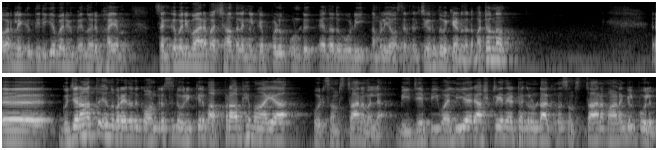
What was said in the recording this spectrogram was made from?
അവരിലേക്ക് തിരികെ വരും എന്നൊരു ഭയം സംഘപരിവാര പശ്ചാത്തലങ്ങൾക്ക് എപ്പോഴും ഉണ്ട് എന്നതുകൂടി നമ്മൾ ഈ അവസരത്തിൽ ചേർത്ത് വെക്കേണ്ടതുണ്ട്. മറ്റൊന്ന് ഗുജറാത്ത് എന്ന് പറയുന്നത് കോൺഗ്രസിന് ഒരിക്കലും അപ്രാപ്യമായ ഒരു സംസ്ഥാനമല്ല. ബി ജെ പി വലിയ രാഷ്ട്രീയ നേട്ടങ്ങൾ ഉണ്ടാക്കുന്ന സംസ്ഥാനമാണെങ്കിൽ പോലും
